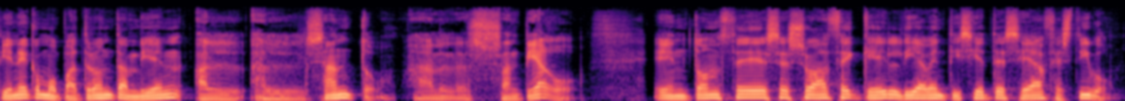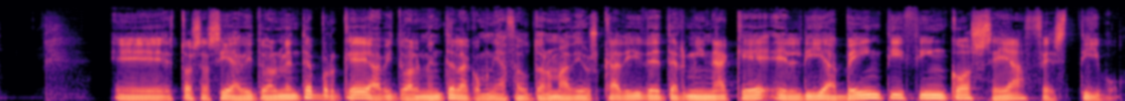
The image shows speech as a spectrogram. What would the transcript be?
tiene como patrón también al, santo, al Santiago. Entonces eso hace que el día 27 sea festivo. Eh, esto es así habitualmente porque habitualmente la comunidad autónoma de Euskadi determina que el día 25 sea festivo.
